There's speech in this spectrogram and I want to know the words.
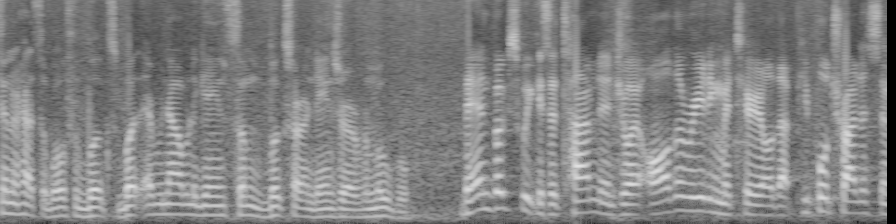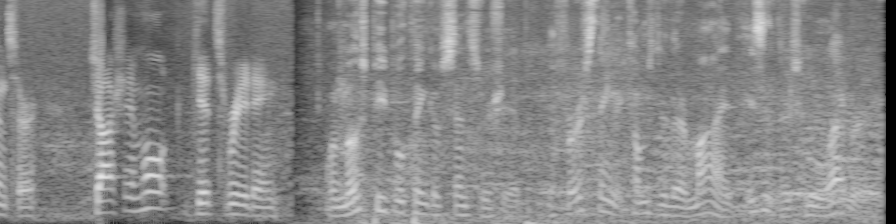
Center has a wealth of books, but every now and again, some books are in danger of removal. Banned Books Week is a time to enjoy all the reading material that people try to censor. Josh Imholt gets reading. When most people think of censorship, the first thing that comes to their mind isn't their school library.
